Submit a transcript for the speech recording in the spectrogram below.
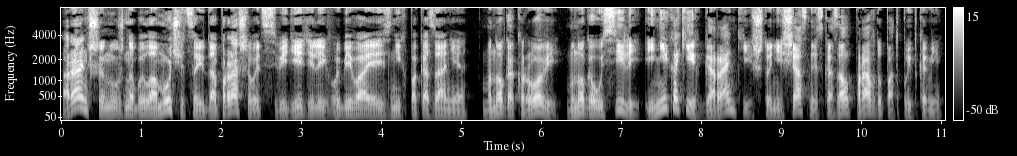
раньше нужно было мучиться и допрашивать свидетелей, выбивая из них показания. Много крови, много усилий и никаких гарантий, что несчастный сказал правду под пытками.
